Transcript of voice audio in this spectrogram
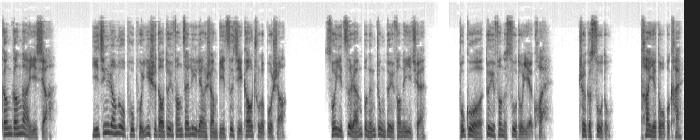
刚刚那一下，已经让洛普普意识到对方在力量上比自己高出了不少。所以自然不能中对方的一拳，不过对方的速度也快，这个速度他也躲不开，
